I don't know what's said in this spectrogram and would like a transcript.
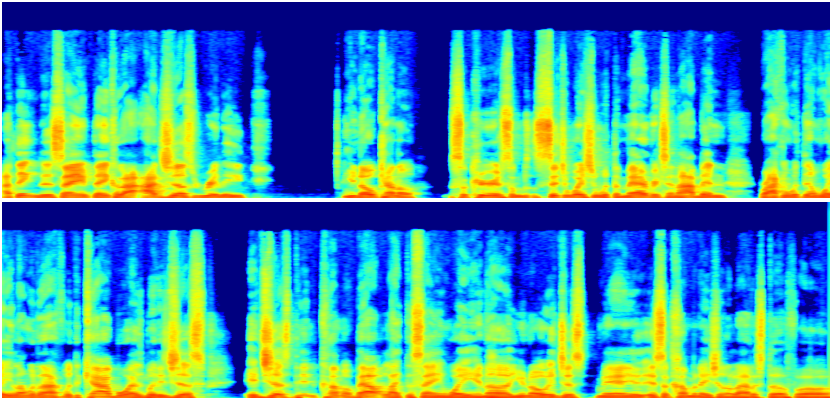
I think the same thing because I, I just really, you know, kind of secured some situation with the Mavericks, and I've been rocking with them way longer than I've with the Cowboys, but it just it just didn't come about like the same way. And uh, you know, it just man, it- it's a combination of a lot of stuff. Uh,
